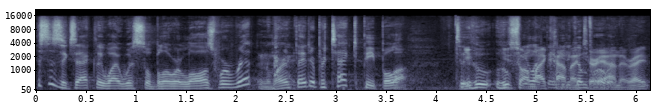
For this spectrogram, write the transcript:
This is exactly why whistleblower laws were written, weren't they? To protect people. to, you, who, who you saw my like they need to come commentary on it, right?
